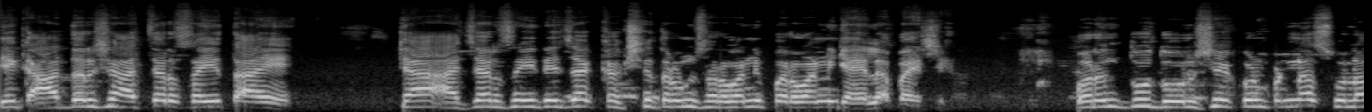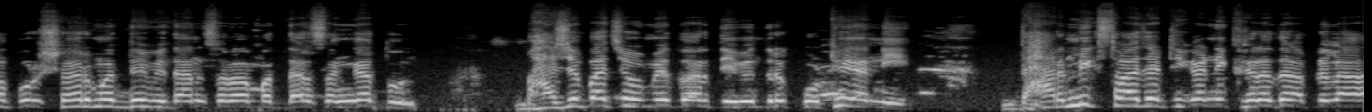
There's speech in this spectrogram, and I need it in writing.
एक आदर्श आचारसंहिता आहे. त्या आचारसंहितेच्या कक्षेत राहून सर्वांनी परवानगी घ्यायला पाहिजे. परंतु दोनशे एकोणपन्नास सोलापूर शहरमध्ये विधानसभा मतदारसंघातून भाजपाचे उमेदवार देवेंद्र कोठे यांनी धार्मिक स्थळाच्या ठिकाणी खरं तर आपल्याला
